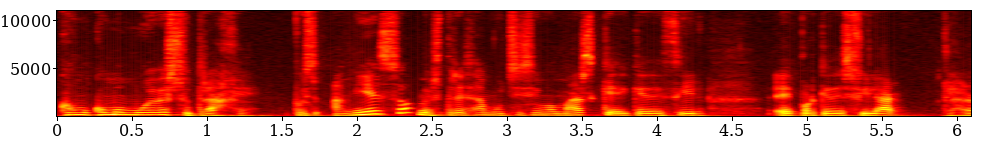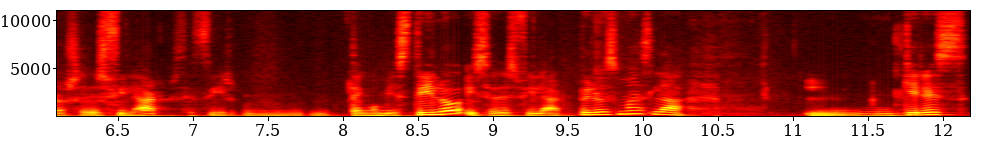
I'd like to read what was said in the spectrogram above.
cómo, cómo mueve su traje. Pues a mí eso me estresa muchísimo más que, que decir, eh, porque desfilar, claro, sé desfilar, es decir, mm, tengo mi estilo y sé desfilar, pero es más la, mm, quieres,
